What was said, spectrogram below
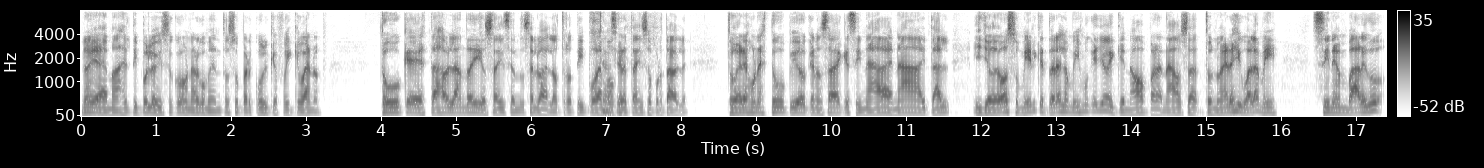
No, y además el tipo lo hizo con un argumento súper cool que fue que, bueno, tú que estás hablando ahí, o sea, diciéndoselo al otro tipo de demócrata insoportable, tú eres un estúpido que no sabe que si nada de nada y tal, y yo debo asumir que tú eres lo mismo que yo y que no, para nada, o sea, tú no eres igual a mí. Sin embargo,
